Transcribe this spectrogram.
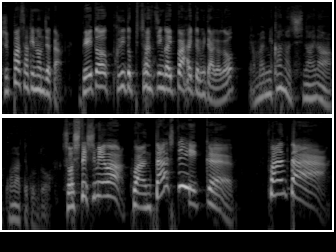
10%先飲んじゃった。ベータクリプトキサンチンがいっぱい入ってるみたいだぞ。あんまりみかんの味しないな、こうなってくると。そして締めは、ファンタスティックファンタ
